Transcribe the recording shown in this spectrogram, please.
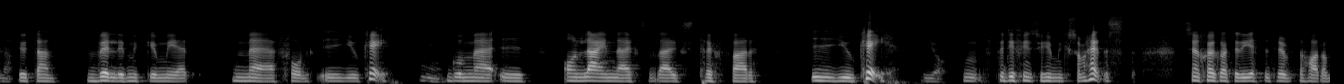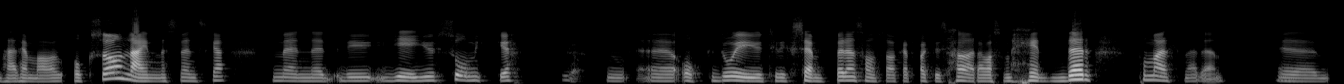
Nej. utan väldigt mycket mer med folk i UK. Mm. Gå med i online nätverksträffar i UK. Ja. Mm, för det finns ju hur mycket som helst. Sen självklart är det jättetrevligt att ha dem här hemma också online med svenska. Men eh, det ger ju så mycket. Ja. Mm, eh, och då är ju till exempel en sån sak att faktiskt höra vad som händer på marknaden. Mm. Eh,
